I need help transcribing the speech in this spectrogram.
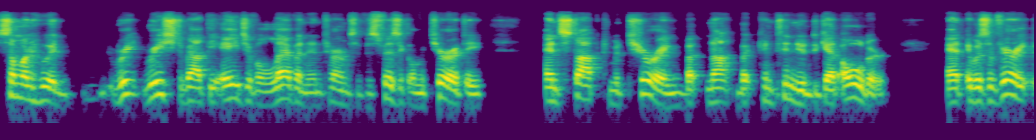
someone who had re- reached about the age of 11 in terms of his physical maturity and stopped maturing, but not, but continued to get older. And it was a very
